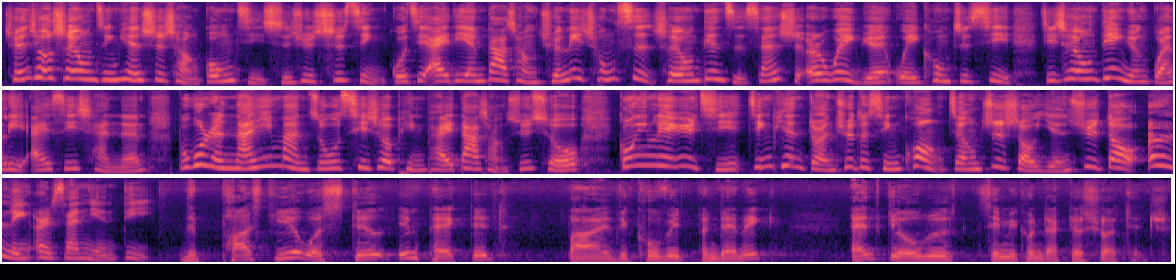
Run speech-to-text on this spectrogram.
全球车用晶片市场供给持续吃紧，国际 IDM 大厂全力冲刺车用电子三十二位元微控制器及车用电源管理 IC 产能，不过仍难以满足汽车品牌大厂需求。供应链预期晶片短缺的情况将至少延续到二零二三年底。The past year was still impacted by the COVID pandemic and global semiconductor shortage.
